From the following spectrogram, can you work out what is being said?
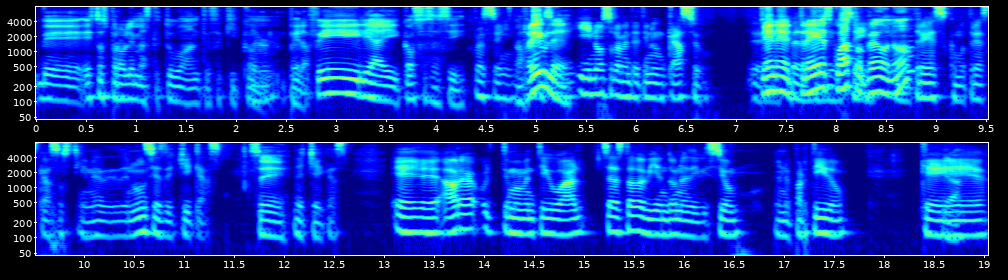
de estos problemas que tuvo antes aquí con pedofilia y cosas así. Pues sí. Horrible. sí. Y no solamente tiene un caso. eh, Tiene tres, cuatro, creo, ¿no? Como tres, como tres casos tiene de denuncias de chicas. Sí. de chicas. Eh, ahora, últimamente igual, se ha estado viendo una división en el partido que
